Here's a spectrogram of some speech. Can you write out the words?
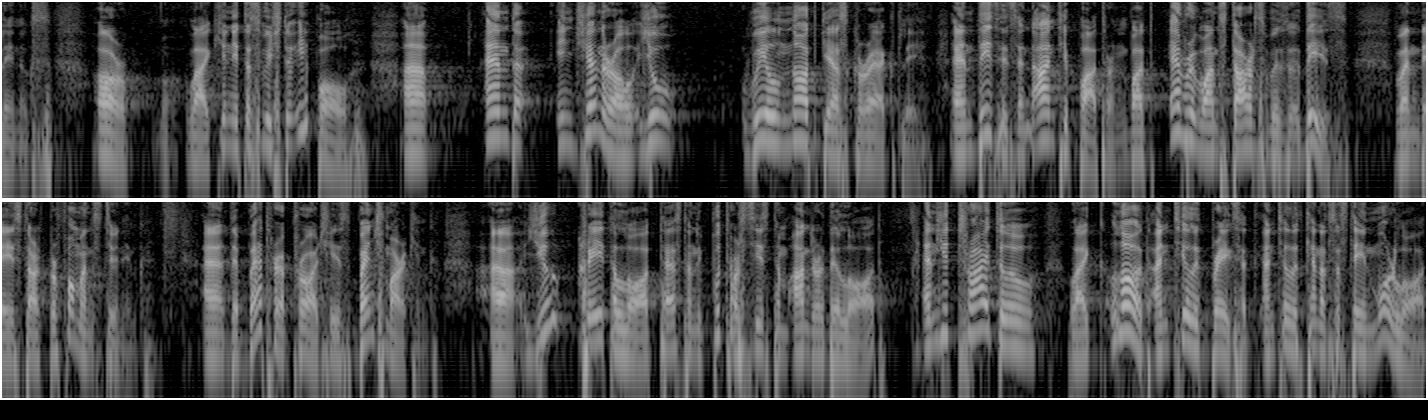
Linux. Or like you need to switch to epoll. Uh, and uh, in general, you will not guess correctly. And this is an anti-pattern, but everyone starts with this when they start performance tuning. Uh, the better approach is benchmarking. Uh, you create a load test and you put your system under the load, and you try to like load until it breaks it, until it cannot sustain more load.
